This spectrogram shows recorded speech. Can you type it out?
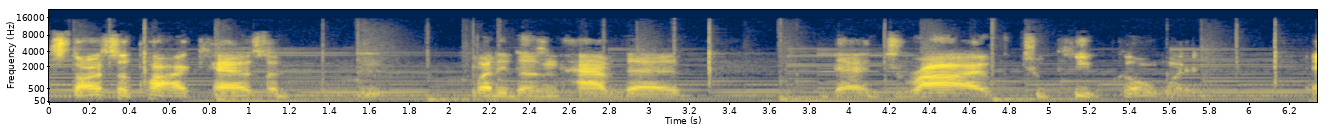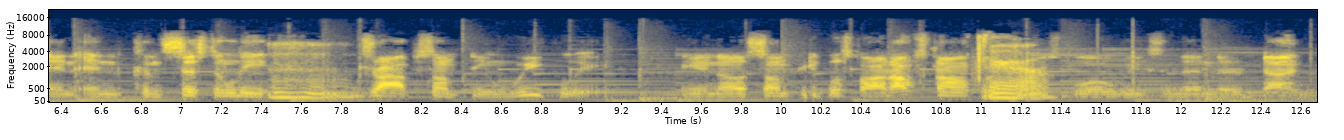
starts a podcast, but everybody doesn't have that that drive to keep going and and consistently mm-hmm. drop something weekly. You know, some people start off strong for yeah. the first four weeks and then they're done.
